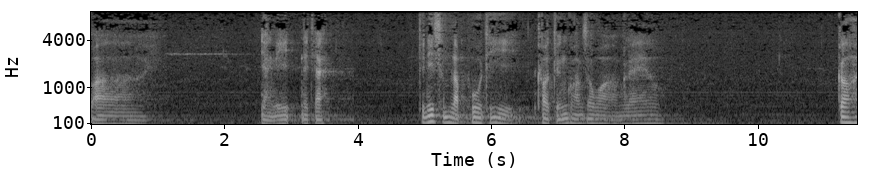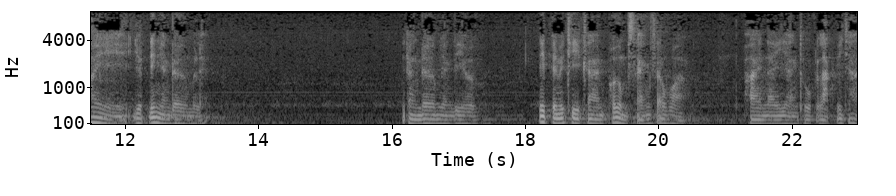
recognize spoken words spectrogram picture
บาย อย่างนี้นะจ๊ะ ทีนี้สำหรับผู้ที่เข้าถึงความสว่างแล้ว ก็ให้หยุดนิ่งอย่างเดิมไปเลยอย่างเดิมอย่างเดียว นี่เป็นวิธีการเพิ่มแสงสว่าง ภายในอย่างถูกหลักวิชา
